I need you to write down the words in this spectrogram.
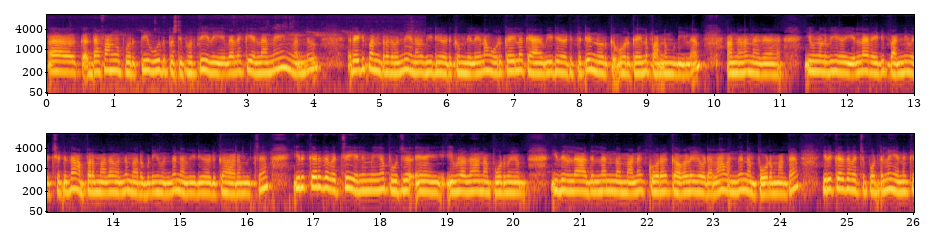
தசாங்க க- தசாங்கம் பொருத்தி ஊதுபத்தி பொருத்தி இது விளக்கு எல்லாமே வந்து ரெடி பண்ணுறது வந்து என்னால் வீடியோ எடுக்க முடியல. ஏன்னா ஒரு கையில் கே வீடியோ எடுத்துகிட்டு இன்னொரு க ஒரு கையில் பண்ண முடியல. அதனால் நான் இவங்களை வீ எல்லாம் ரெடி பண்ணி வச்சுட்டு தான் அப்புறமா தான் வந்து மறுபடியும் வந்து நான் வீடியோ எடுக்க ஆரம்பித்தேன் இருக்கிறத வச்சு எளிமையாக பூஜை இவ்வளோ தான் நான் போடுவேன். இது இல்லை அது இல்லை இந்த மனக்குறை கவலையோடலாம் வந்து நான் போட மாட்டேன். இருக்கிறத வச்சு போட்டாலும் எனக்கு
